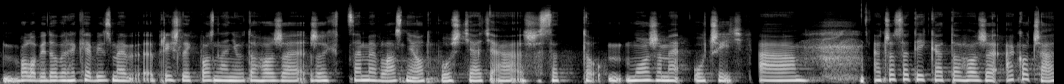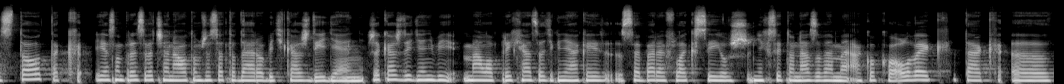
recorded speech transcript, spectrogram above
bolo by dobre, keby sme prišli k poznaniu toho, že, že chceme vlastne odpúšťať a že sa to môžeme učiť. A, a čo sa týka toho, že ako často, tak ja som presvedčená o tom, že sa to dá robiť každý deň. Že každý deň by malo prichádzať k nejakej sebareflexii, už nech si to nazveme akokoľvek, tak e,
